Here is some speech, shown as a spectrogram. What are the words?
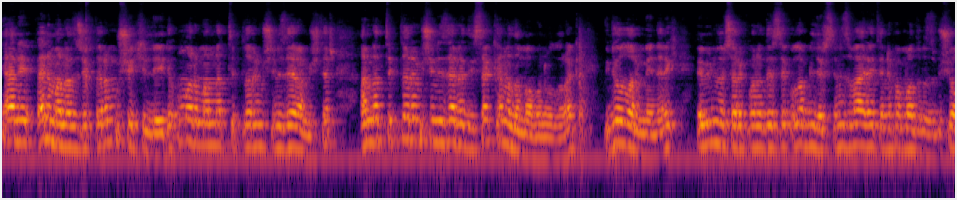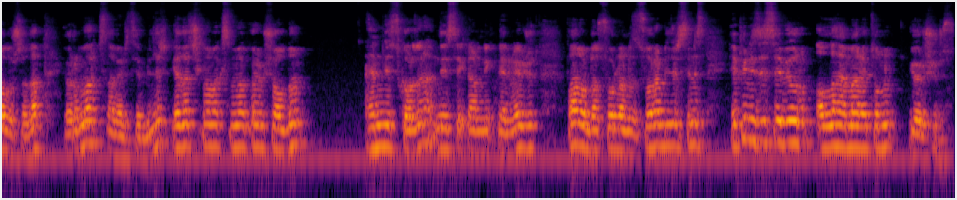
Yani benim anlatacaklarım bu şekildeydi. Umarım anlattıklarım işinize yaramıştır. Anlattıklarım işinize yaradıysa kanalıma abone olarak, videolarımı beğenerek ve bilmem bana destek olabilirsiniz. Ve yapamadığınız bir şey olursa da yorumlar kısmına belirtebilir. Ya da açıklama kısmına koymuş olduğum hem Discord'dan hem de Instagram linkleri mevcut. Bana oradan sorularınızı sorabilirsiniz. Hepinizi seviyorum. Allah'a emanet olun. Görüşürüz.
